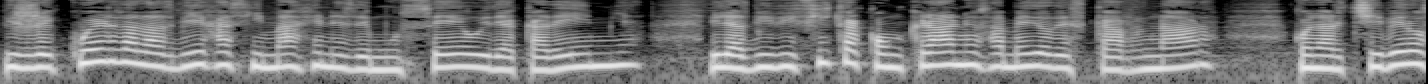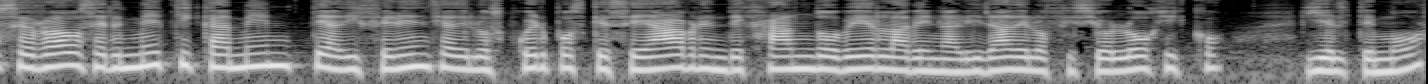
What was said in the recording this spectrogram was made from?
y recuerda las viejas imágenes de museo y de academia y las vivifica con cráneos a medio descarnar, con archiveros cerrados herméticamente a diferencia de los cuerpos que se abren dejando ver la venalidad de lo fisiológico y el temor,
